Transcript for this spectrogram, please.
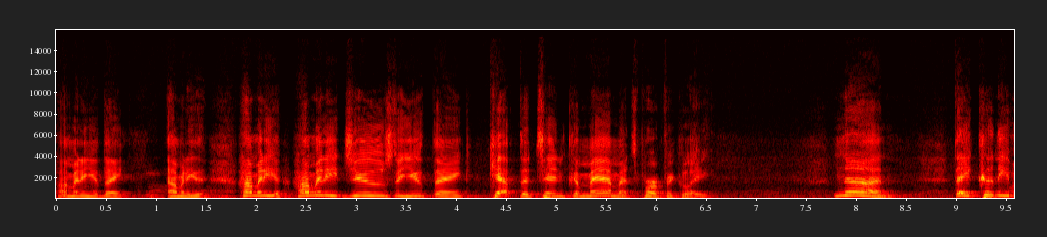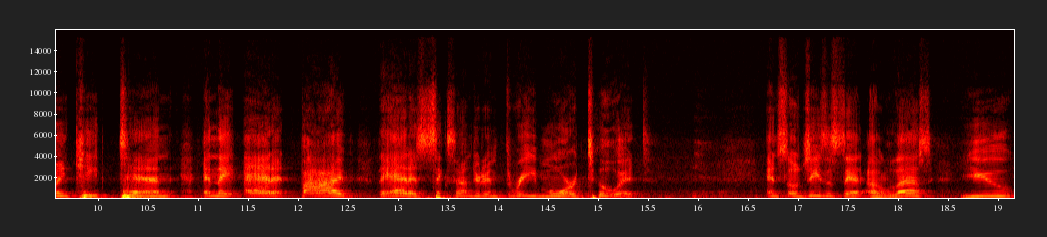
How many you think? How many, how many, how many Jews do you think kept the Ten Commandments perfectly? None. They couldn't even keep 10, and they added five, they added 603 more to it. And so Jesus said, unless you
